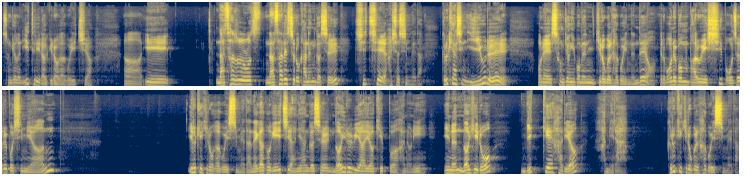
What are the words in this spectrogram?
성경은 이틀이라고 기록하고 있지요. 어, 이 나사로, 나사렛으로 가는 것을 지체하셨습니다. 그렇게 하신 이유를 오늘 성경이 보면 기록을 하고 있는데요. 여러분 오늘 보면 바로 이 15절을 보시면 이렇게 기록하고 있습니다. 내가 거기 있지 아니한 것을 너희를 위하여 기뻐하노니 이는 너희로 믿게 하려 함이라. 그렇게 기록을 하고 있습니다.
